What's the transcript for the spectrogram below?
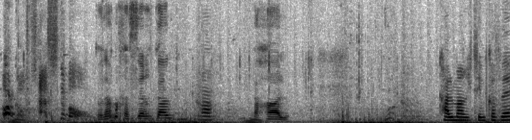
אתה יודע מה חסר כאן? מה? קהל. קהל מעריצים כזה?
